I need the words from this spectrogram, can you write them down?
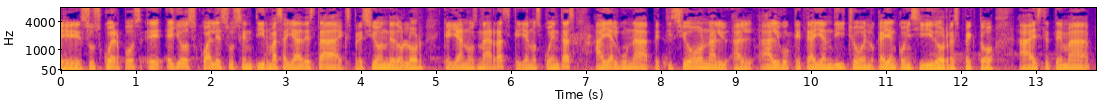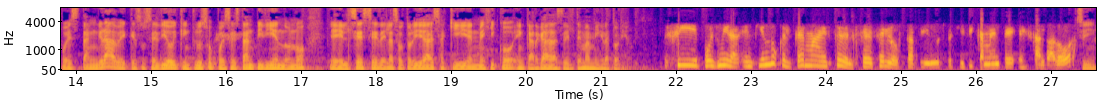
eh, sus cuerpos. Eh, ellos, ¿cuál es su sentir más allá de esta expresión de dolor que ya nos narras, que ya nos cuentas? ¿Hay alguna petición, al, algo que te hayan dicho, en lo que hayan coincidido respecto a este tema pues tan grave que sucedió y que incluso pues están pidiendo, ¿no? El cese de las autoridades aquí en México encargadas del tema migratorio. Sí, pues mira, entiendo que el tema este del cese lo está pidiendo específicamente El Salvador. Sí.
